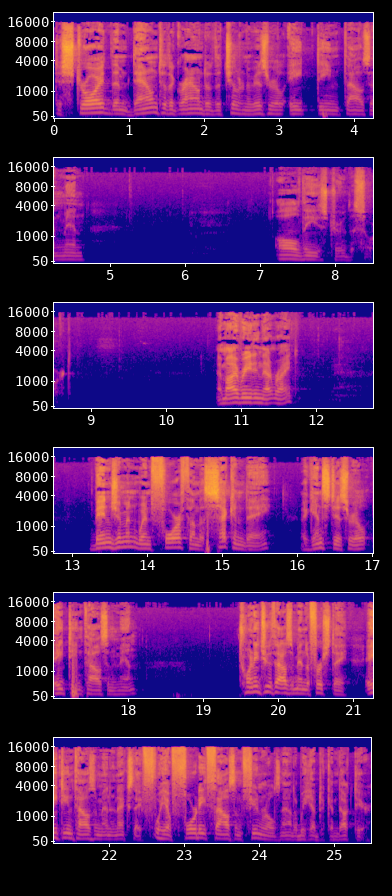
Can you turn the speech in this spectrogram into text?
destroyed them down to the ground of the children of Israel, 18,000 men. All these drew the sword. Am I reading that right? Benjamin went forth on the second day against Israel, 18,000 men. 22,000 men the first day, 18,000 men the next day. We have 40,000 funerals now that we have to conduct here.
